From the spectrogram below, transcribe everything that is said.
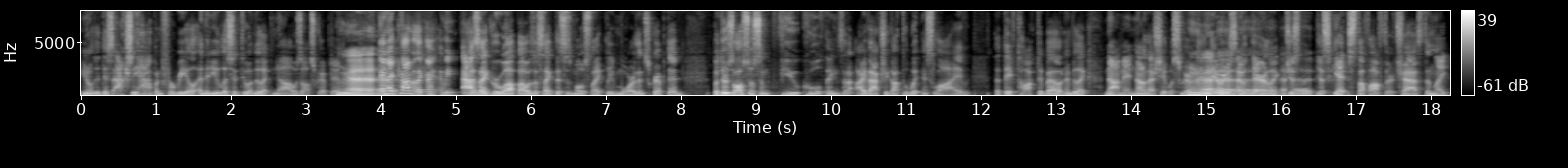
you know did this actually happen for real? And then you listen to it and they're like no it was all scripted. And i kind of like I, I mean as i grew up i was just like this is most likely more than scripted. But there's also some few cool things that i've actually got to witness live that they've talked about and be like nah man none of that shit was scripted. They were just out there like just just getting stuff off their chest and like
